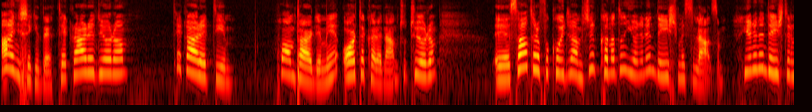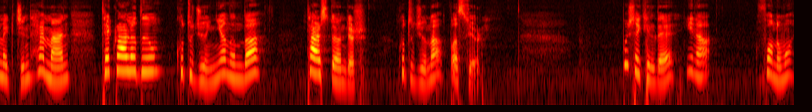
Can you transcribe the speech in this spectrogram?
aynı şekilde tekrar ediyorum. Tekrar ettiğim fon perdemi orta kareden tutuyorum. Ee, sağ tarafa koyacağım için kanadın yönünün değişmesi lazım. Yönünü değiştirmek için hemen tekrarladığım kutucuğun yanında ters döndür kutucuğuna basıyorum. Bu şekilde yine fonumu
